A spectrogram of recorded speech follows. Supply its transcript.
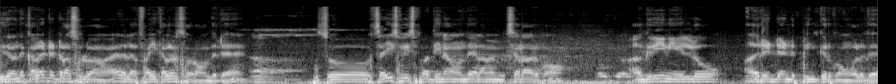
இது வந்து கலர் டெட்ரா சொல்லுவாங்க. இதில் ஃபைவ் கலர்ஸ் வரும் வந்துட்டு. ஸோ சைஸ் வைஸ் பார்த்தீங்கன்னா வந்து எல்லாமே மிக்சடாக இருக்கும். Green yellow red and pink இருக்கும் உங்களுக்கு.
